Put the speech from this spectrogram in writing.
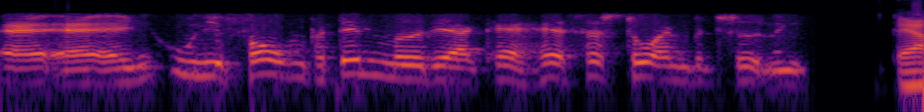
at, at en uniform på den måde der kan have så stor en betydning. ja,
